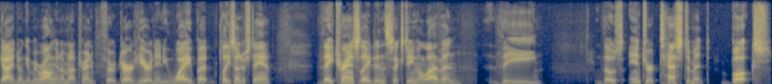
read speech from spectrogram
guy. Don't get me wrong, and I'm not trying to throw dirt here in any way, but please understand, they translated in the 1611 the those intertestament books.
